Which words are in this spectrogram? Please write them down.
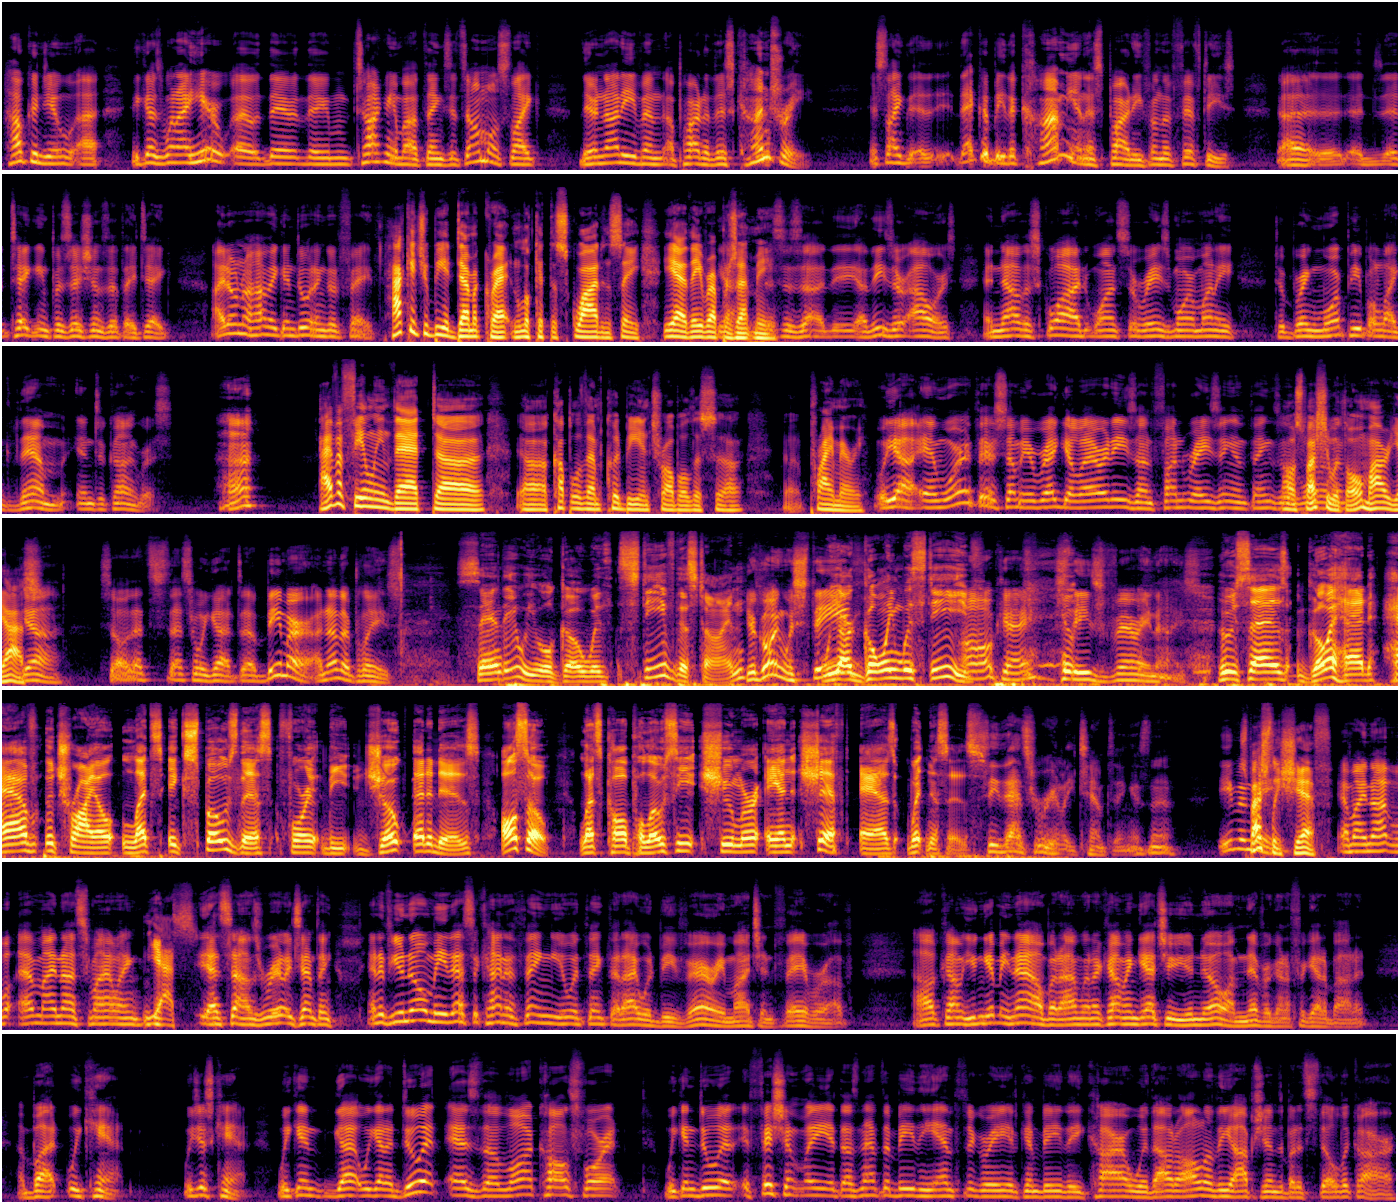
How can you? Uh, because when I hear uh, they're, they're talking about things, it's almost like they're not even a part of this country. It's like uh, that could be the Communist Party from the 50s uh, uh, taking positions that they take. I don't know how they can do it in good faith. How could you be a Democrat and look at the squad and say, "Yeah, they represent yeah, me"? This is uh, the, uh, these are ours, and now the squad wants to raise more money to bring more people like them into Congress, huh? I have a feeling that uh, a couple of them could be in trouble this uh, primary. Well, yeah, and weren't there some irregularities on fundraising and things? Oh, especially with Omar, yes. Yeah, so that's that's what we got. Uh, Beamer, another please. Sandy, we will go with Steve this time. You're going with Steve? We are going with Steve. Oh, okay. Steve's very nice. Who says, go ahead, have the trial. Let's expose this for the joke that it is. Also, Let's call Pelosi, Schumer, and Schiff as witnesses. See, that's really tempting, isn't it? Even especially me. Schiff. Am I not? Am I not smiling? Yes. That sounds really tempting. And if you know me, that's the kind of thing you would think that I would be very much in favor of. I'll come. You can get me now, but I'm going to come and get you. You know, I'm never going to forget about it. But we can't. We just can't. We can. Got. We got to do it as the law calls for it we can do it efficiently. It doesn't have to be the nth degree. It can be the car without all of the options, but it's still the car,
